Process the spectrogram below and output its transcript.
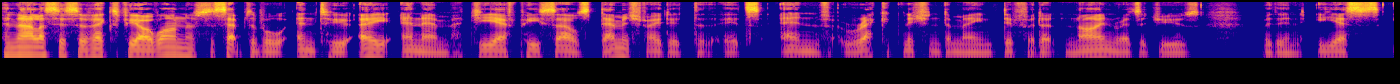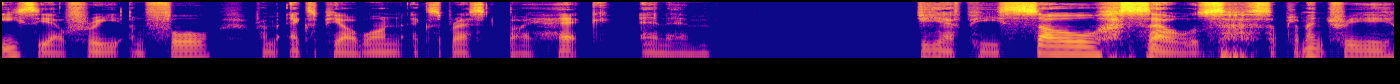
Analysis of XPR1 of susceptible N2A NM GFP cells demonstrated that its ENV recognition domain differed at nine residues within ES, ECL3 and 4 from XPR1 expressed by HEC NM. GFP soul cells supplementary.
